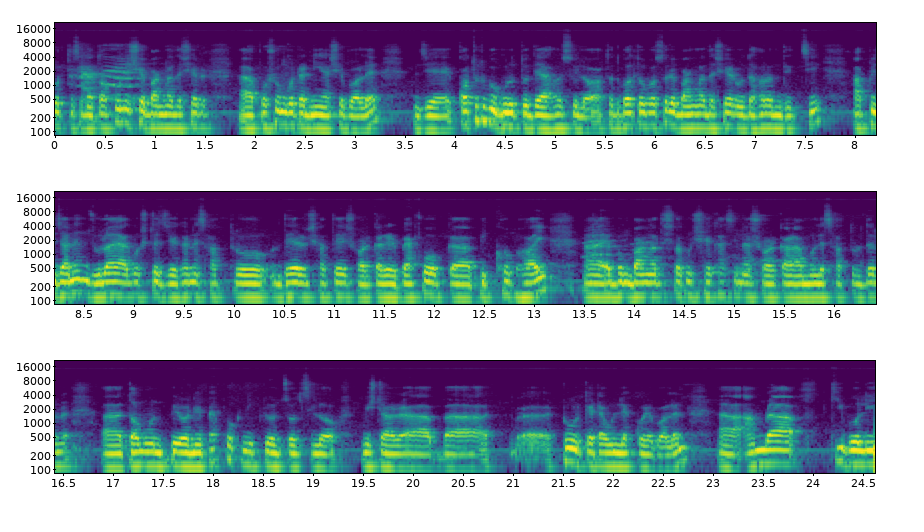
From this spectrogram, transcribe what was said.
করতেছে না। তখনই সে বাংলাদেশের প্রসঙ্গটা নিয়ে আসে বলে যে কতটুকু গুরুত্ব দেওয়া হয়েছিল। অর্থাৎ গত বছরে বাংলাদেশের উদাহরণ দিচ্ছি। আপনি জানেন জুলাই, আগস্টে যেখানে ছাত্রদের সাথে সরকারের ব্যাপক বিক্ষোভ হয় এবং বাংলাদেশ তখন শেখ হাসিনা সরকার আমলে ছাত্রদের দমন পীড়নে ব্যাপক নিপীড়ন চলছিল। মিস্টার টুর্ক এটা উল্লেখ করে বলেন। আমরা কি বলি,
